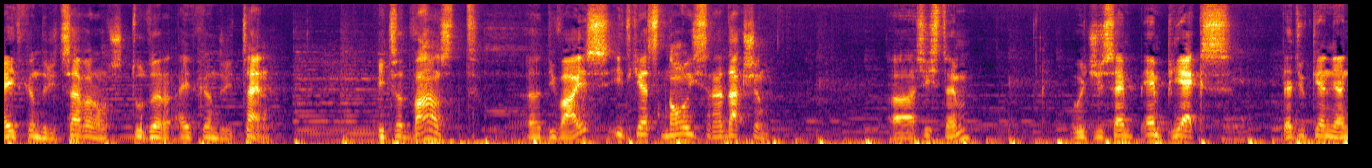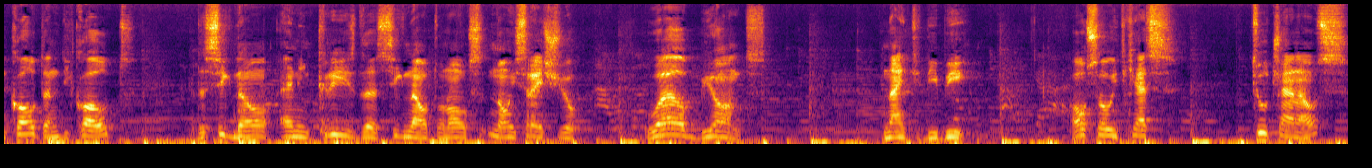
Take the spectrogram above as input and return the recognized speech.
807 or Studer 810. It's advanced uh, device. It has noise reduction uh, system which is MPX, that you can encode and decode the signal and increase the signal to noise, noise ratio well beyond 90 dB. Also it has two channels,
